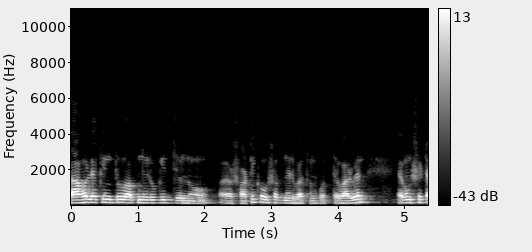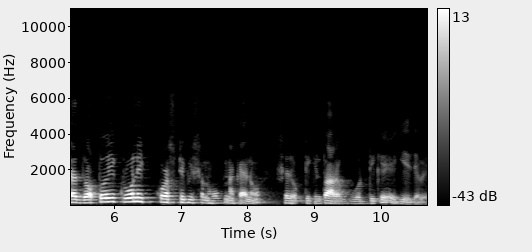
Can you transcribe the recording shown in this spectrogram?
তাহলে কিন্তু আপনি রোগীর জন্য সঠিক ঔষধ নির্বাচন করতে পারবেন এবং সেটা যতই ক্রনিক কনস্টিপেশন হোক না কেন, সে রোগটি কিন্তু আরোগ্যর দিকে এগিয়ে যাবে।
